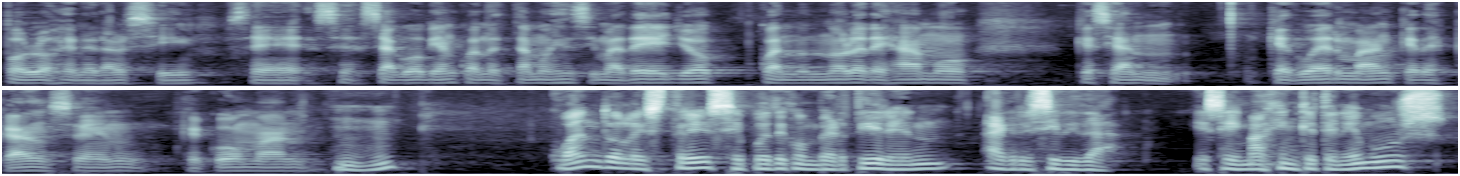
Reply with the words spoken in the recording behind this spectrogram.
por lo general sí, se, se, se agobian cuando estamos encima de ellos, cuando no le dejamos que sean que duerman, que descansen, que coman. Cuando el estrés se puede convertir en agresividad. Esa imagen que tenemos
